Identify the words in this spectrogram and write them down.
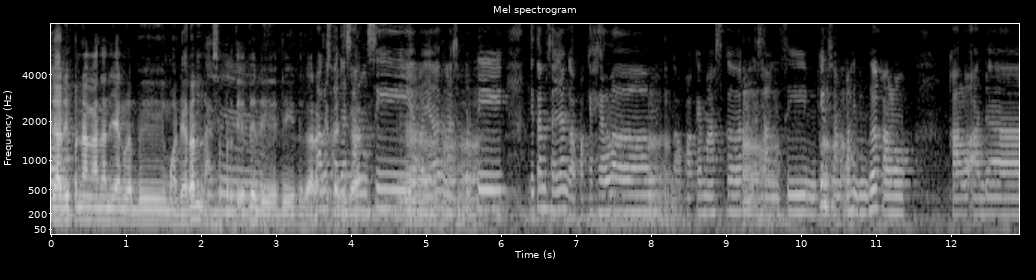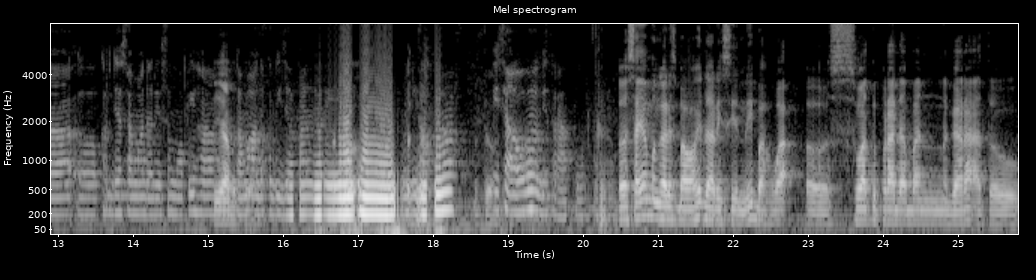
dari penanganan yang lebih modern lah seperti itu di di negara harus kita ada juga. sanksi ya Pak ya. Nah Ah, seperti kita misalnya nggak pakai helm, nggak pakai masker, ada sanksi. Mungkin sampah juga kalau kalau ada eh, kerjasama dari semua pihak, Iya, terutama betul. ada kebijakan dari Betul. insya Allah dia teratur. Eh, saya menggarisbawahi dari sini bahwa eh, suatu peradaban negara atau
